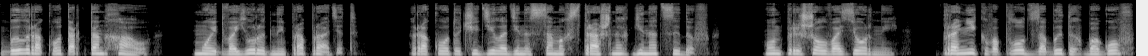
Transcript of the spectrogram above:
был Ракот Арктанхау, мой двоюродный прапрадед. Ракот учудил один из самых страшных геноцидов. Он пришел в Озерный, проник в оплот забытых богов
